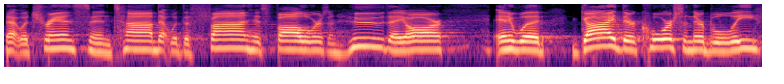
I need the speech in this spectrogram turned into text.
that would transcend time, that would define his followers and who they are, and it would guide their course and their belief.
